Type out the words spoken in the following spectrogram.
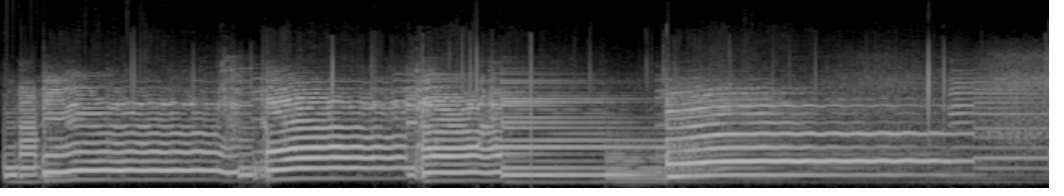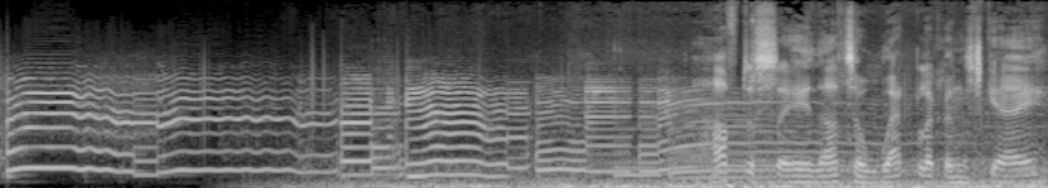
I have to say that's a wet looking sky.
